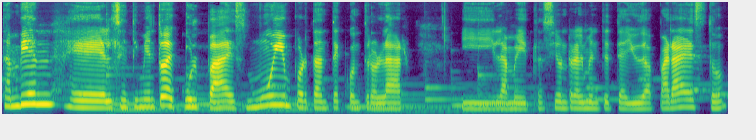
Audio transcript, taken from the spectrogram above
También eh, el sentimiento de culpa es muy importante controlar y la meditación realmente te ayuda para esto,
